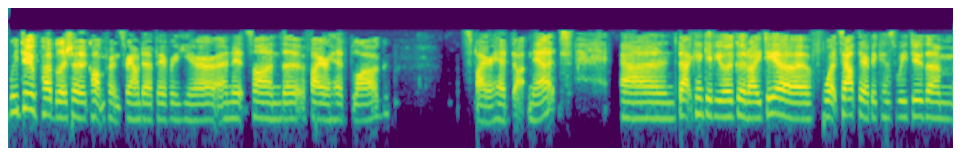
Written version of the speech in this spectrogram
we do publish a conference roundup every year, and it's on the Firehead blog. It's firehead.net. And that can give you a good idea of what's out there because we do them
